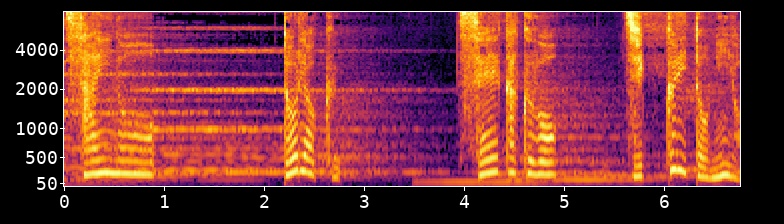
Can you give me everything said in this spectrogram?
才能努力性格をじっくりと見よ。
